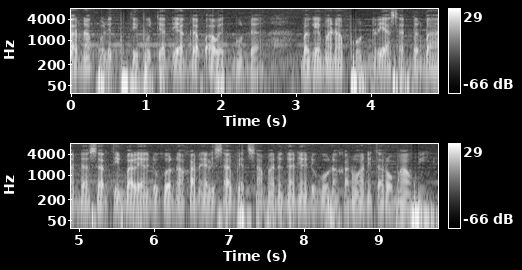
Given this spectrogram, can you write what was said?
karena kulit putih pucat dianggap awet muda. Bagaimanapun, riasan berbahan dasar timbal yang digunakan Elizabeth sama dengan yang digunakan wanita Romawi.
